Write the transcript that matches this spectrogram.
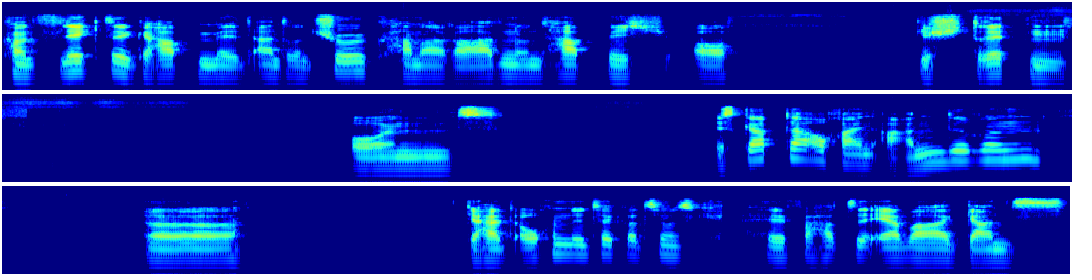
Konflikte gehabt mit anderen Schulkameraden und habe mich oft gestritten. Und es gab da auch einen anderen, äh, der halt auch einen Integrationshelfer hatte. Er war ganz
